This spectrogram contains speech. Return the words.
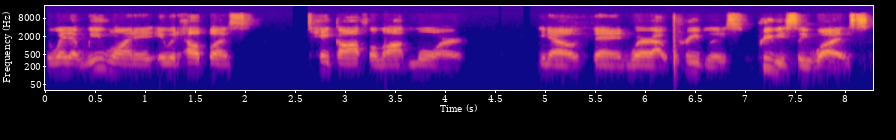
the way that we wanted, it would help us take off a lot more, you know, than where I previous previously was.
